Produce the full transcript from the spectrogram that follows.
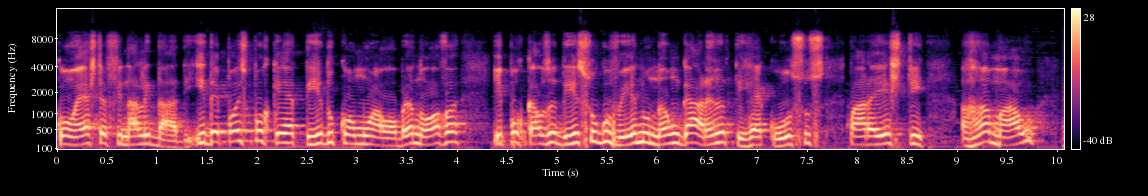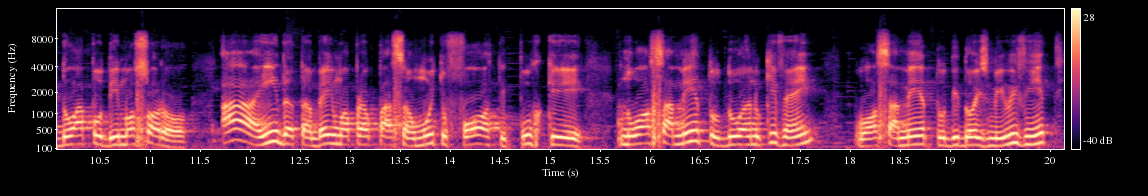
com esta finalidade, e depois, porque é tido como uma obra nova e por causa disso o governo não garante recursos para este ramal do Apudi Mossoró. Há ainda também uma preocupação muito forte, porque no orçamento do ano que vem, o orçamento de 2020,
